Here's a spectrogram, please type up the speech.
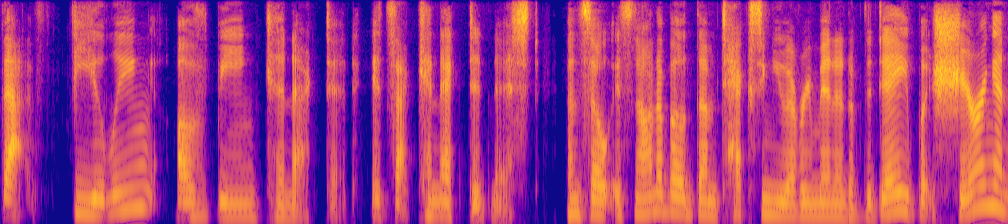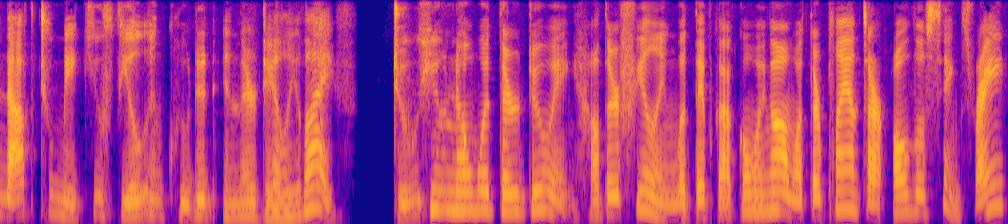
that feeling of being connected, it's that connectedness. And so it's not about them texting you every minute of the day, but sharing enough to make you feel included in their daily life. Do you know what they're doing, how they're feeling, what they've got going on, what their plans are, all those things, right?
